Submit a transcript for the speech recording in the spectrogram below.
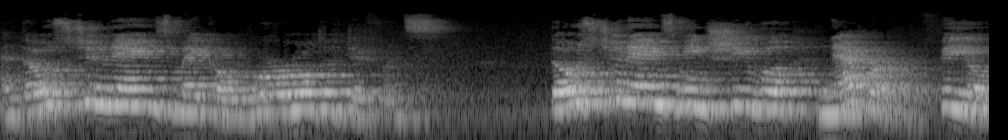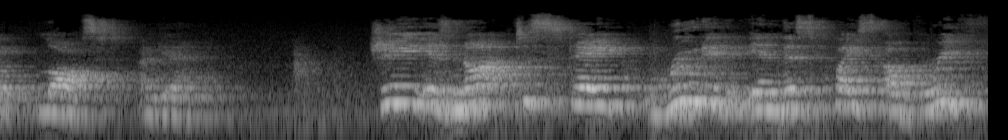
And those two names make a world of difference. Those two names mean she will never feel lost again. She is not to stay rooted in this place of grief.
